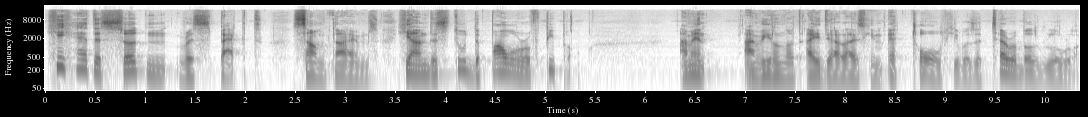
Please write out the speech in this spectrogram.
he had a certain respect sometimes. He understood the power of people. I mean, I will not idealize him at all. He was a terrible ruler,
